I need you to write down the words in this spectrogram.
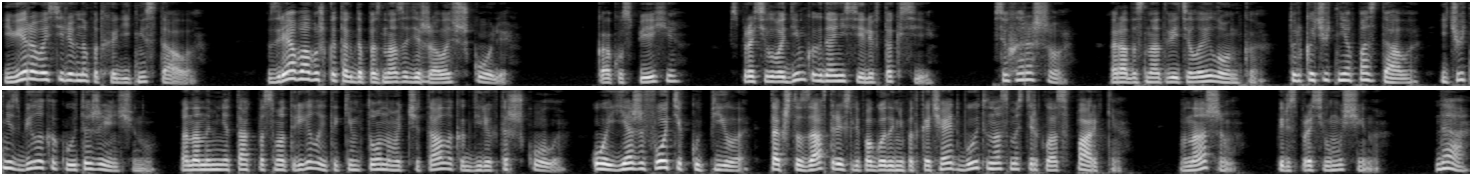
и Вера Васильевна подходить не стала. Зря бабушка так допоздна задержалась в школе. «Как успехи?» – спросил Вадим, когда они сели в такси. «Все хорошо», – радостно ответила Илонка. «Только чуть не опоздала и чуть не сбила какую-то женщину. Она на меня так посмотрела и таким тоном отчитала, как директор школы. «Ой, я же фотик купила, так что завтра, если погода не подкачает, будет у нас мастер-класс в парке». «В нашем?» – переспросил мужчина. «Да»,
